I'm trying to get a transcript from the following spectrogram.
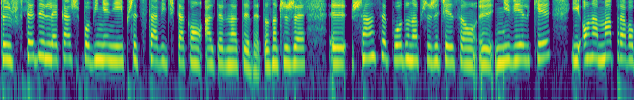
to już wtedy lekarz powinien jej przedstawić taką alternatywę. To znaczy, że y, szanse płodu na przeżycie są y, niewielkie i ona ma prawo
